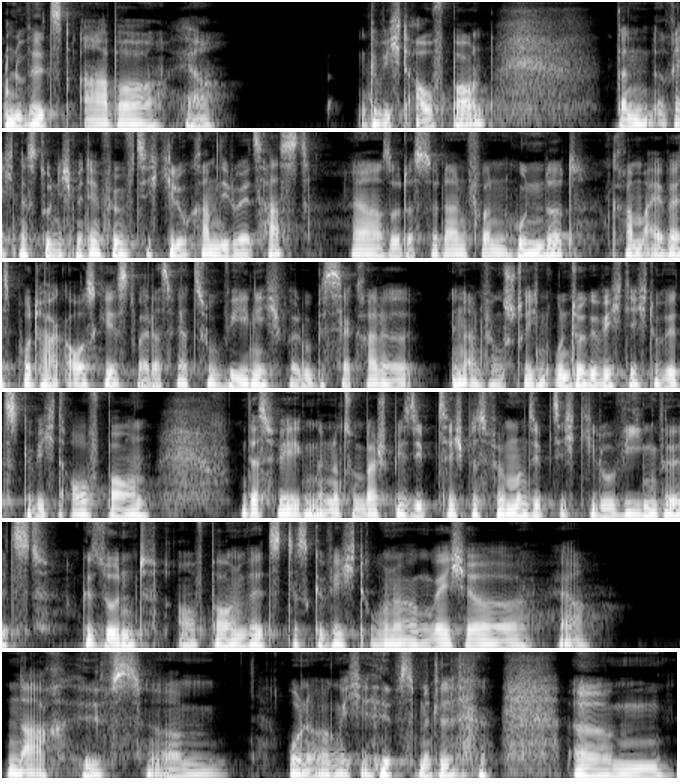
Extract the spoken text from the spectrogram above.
und du willst aber, ja, Gewicht aufbauen, dann rechnest du nicht mit den 50 Kilogramm, die du jetzt hast, ja, so dass du dann von 100 Gramm Eiweiß pro Tag ausgehst, weil das wäre zu wenig, weil du bist ja gerade in Anführungsstrichen untergewichtig, du willst Gewicht aufbauen. Deswegen, wenn du zum Beispiel 70 bis 75 Kilo wiegen willst, gesund aufbauen willst, das Gewicht ohne irgendwelche, ja, Nachhilfs, ähm, ohne irgendwelche Hilfsmittel, ähm,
